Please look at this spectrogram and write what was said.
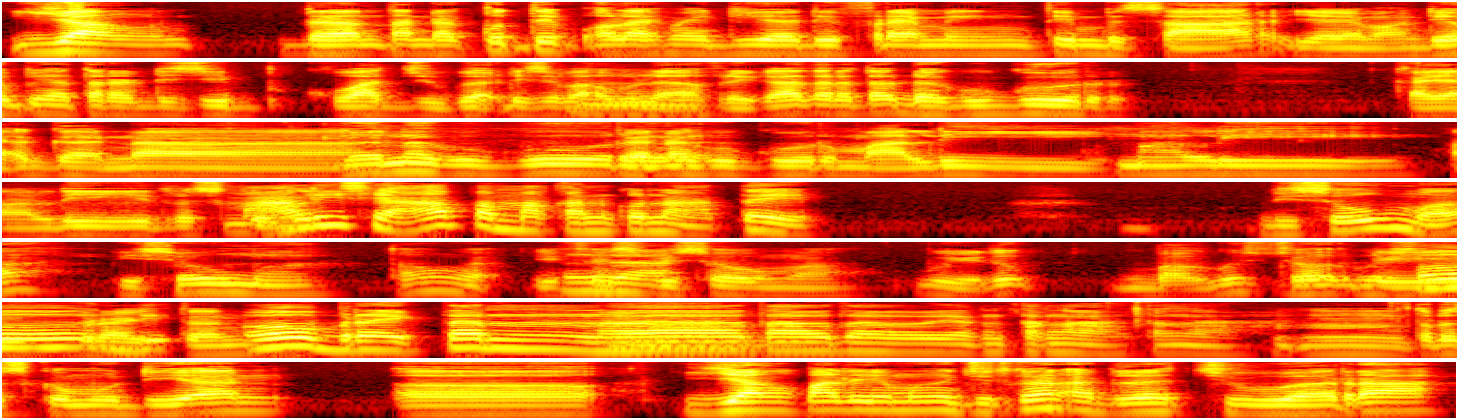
yang dalam tanda kutip oleh media di framing tim besar, ya memang dia punya tradisi kuat juga di sepak bola Hmm. Afrika, ternyata udah gugur. Kayak Ghana, Ghana gugur. Ghana ya. gugur, Mali, Mali, Mali terus Mali siapa makan konate? Bisouma, Bisouma. tahu nggak? Yves. Bisouma. Bu itu bagus, Cok, Bagus. di oh, Brighton. Di, oh, Brighton. Ah, Hmm. tahu tahu yang tengah-tengah. Hmm, terus kemudian eh yang paling mengejutkan adalah juara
